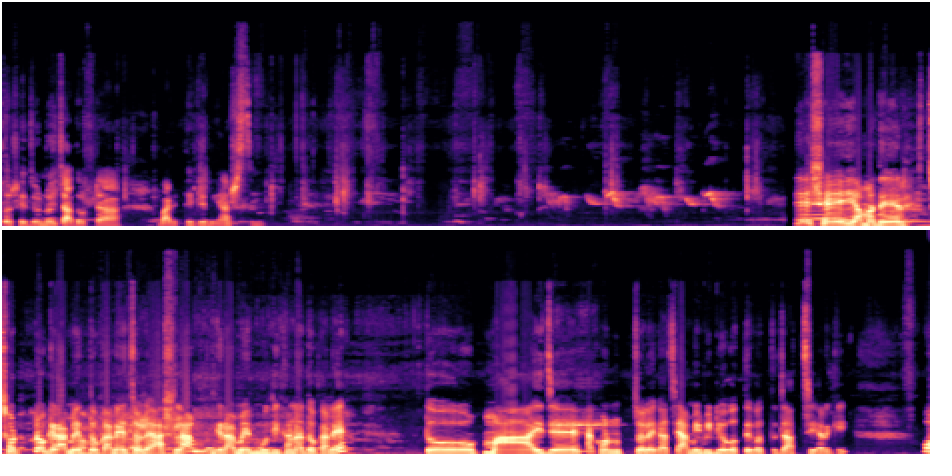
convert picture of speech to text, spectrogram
তো সেজন্যই চাদরটা বাড়ির থেকে নিয়ে আসছি। যে সেই আমাদের ছোট্ট গ্রামের দোকানে চলে আসলাম, গ্রামের মুদিখানা দোকানে। তো মা এই যে এখন চলে গেছে, আমি ভিডিও করতে করতে যাচ্ছি আর কি। ও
